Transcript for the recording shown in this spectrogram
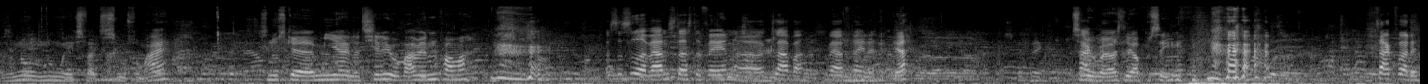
Altså, nu, nu er X faktisk slut for mig. Så nu skal Mia eller Chili jo bare vende på mig. Og så sidder verdens største fan og klapper hver fredag. Ja, Perfekt. så løber jeg også lige op på scenen. Tak for det.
